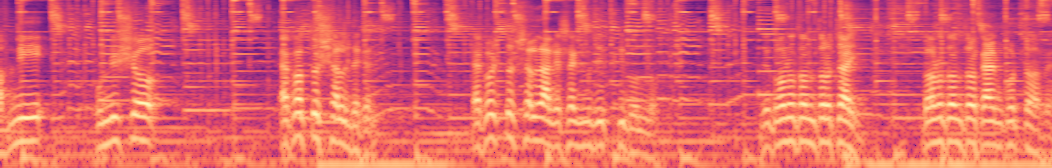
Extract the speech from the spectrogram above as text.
আপনি উনিশশো একাত্তর সালে দেখেন, একাত্তর সালের আগে শেখ মুজিব কি বলল? যে গণতন্ত্র চাই, গণতন্ত্র কায়েম করতে হবে।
